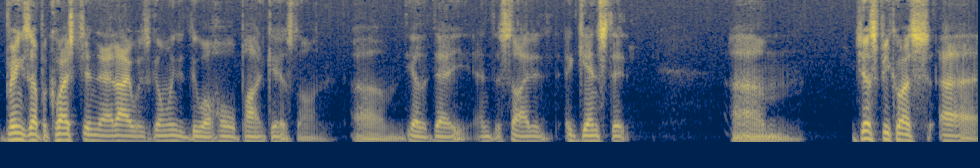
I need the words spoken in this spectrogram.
brings up a question that I was going to do a whole podcast on um, the other day and decided against it. Um, just because uh,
